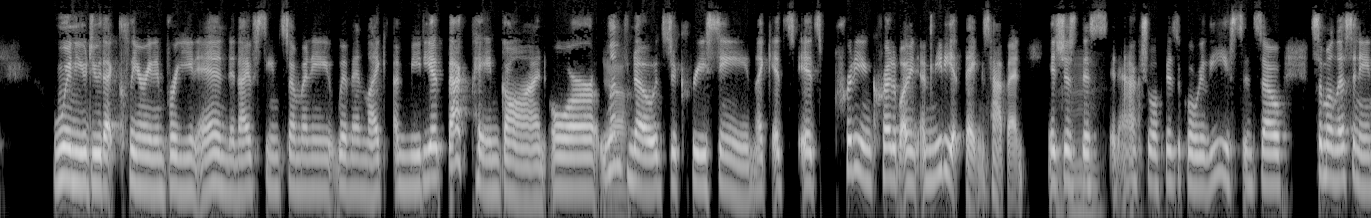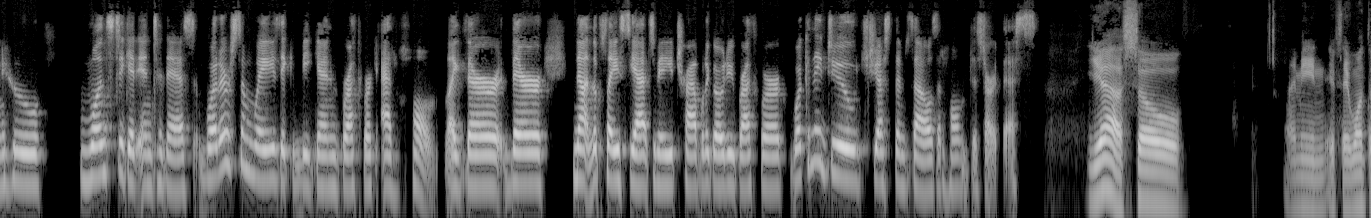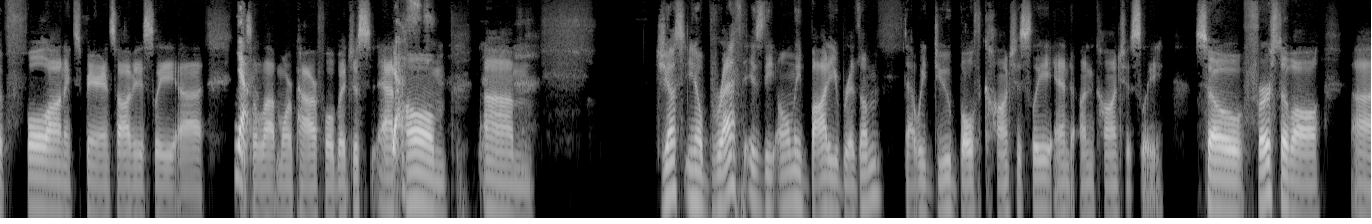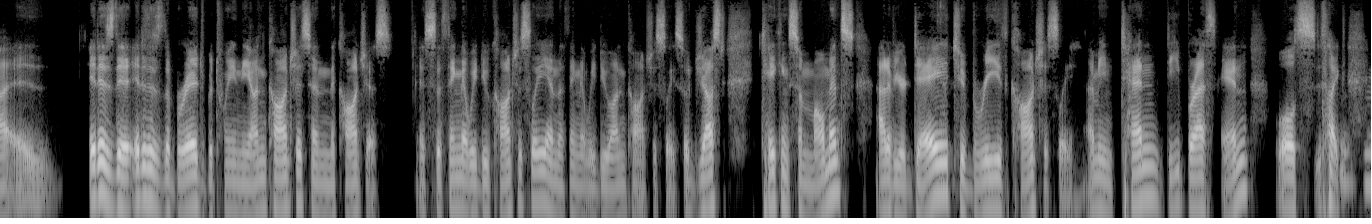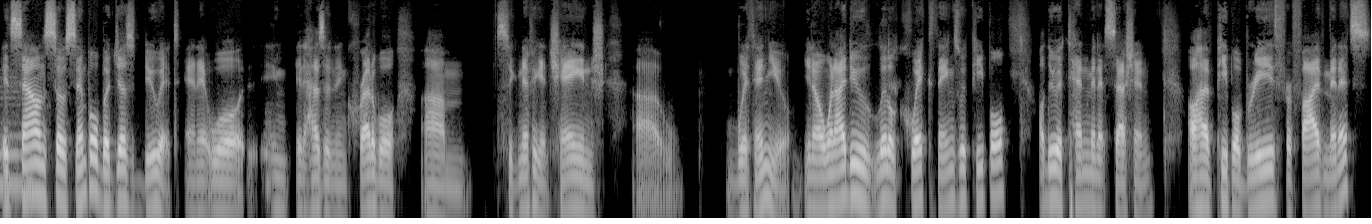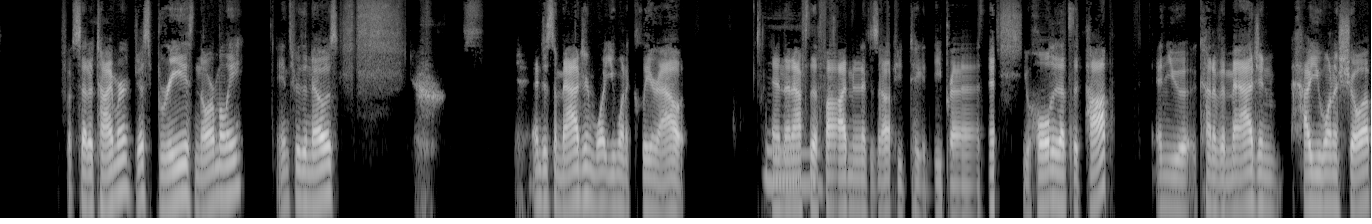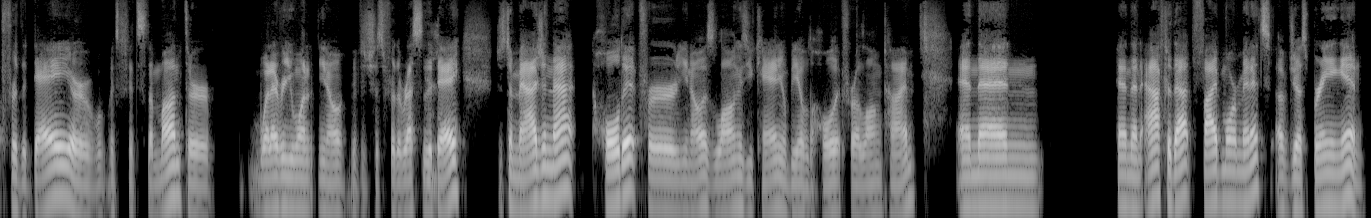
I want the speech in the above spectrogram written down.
when you do that clearing and bringing in and i've seen so many women like immediate back pain gone or yeah. lymph nodes decreasing. Like it's it's pretty incredible. I mean immediate things happen. It's just mm-hmm. this an actual physical release. And so someone listening who wants to get into this what are some ways they can begin breath work at home? Like they're they're not in the place yet to maybe travel to go do breath work. What can they do just themselves at home to start this yeah. So, I mean, if they want the full on experience, obviously, uh, yeah. it's a lot more powerful. But just at yes. home, um, just you know, breath is the only body rhythm that we do both consciously and unconsciously. So, first of all, uh, it is the it is the bridge between the unconscious and the conscious. It's the thing that we do consciously and the thing that we do unconsciously. So, just taking some moments out of your day to breathe consciously. I mean, ten deep breaths in will like mm-hmm. it sounds so simple, but just do it, and it will. It has an incredible um, significant change uh, within you. You know, when I do little quick things with people, I'll do a 10 minute session. I'll have people breathe for five minutes, set a timer, just breathe normally in through the nose. And just imagine what you want to clear out. And then after the mm. five minutes is up, you take a deep breath. You hold it at the top and you kind of imagine how you want to show up for the day or if it's the month or whatever you want you know if it's just for the rest of the day just imagine that hold it for you know as long as you can you'll be able to hold it for a long time and then and then after that five more minutes of just bringing in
